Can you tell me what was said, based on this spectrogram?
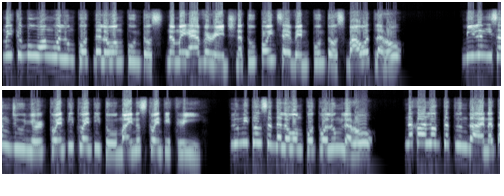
May kabuwang 82 puntos na may average na 2.7 puntos bawat laro. Bilang isang junior 2022-23, lumitaw sa 28 laro. Nakalog 300 at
